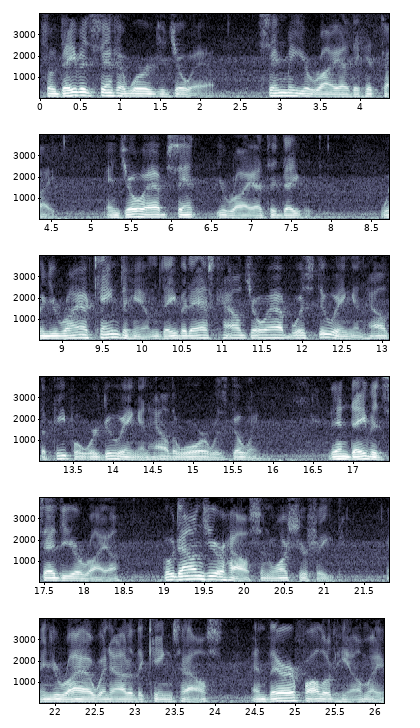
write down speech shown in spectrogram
So David sent a word to Joab Send me Uriah the Hittite. And Joab sent Uriah to David. When Uriah came to him, David asked how Joab was doing and how the people were doing and how the war was going. Then David said to Uriah, Go down to your house and wash your feet. And Uriah went out of the king's house, and there followed him a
